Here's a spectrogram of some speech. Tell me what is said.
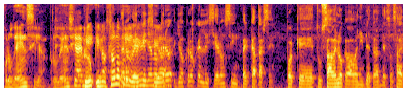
prudencia, prudencia en y, y no solo prudencia. yo, creo, yo creo que lo hicieron sin percatarse, porque tú sabes lo que va a venir detrás de eso. ¿sabes?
